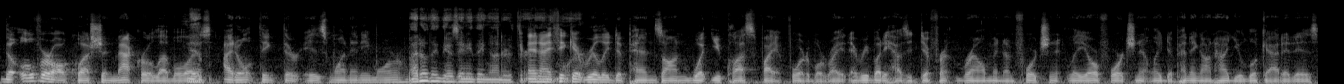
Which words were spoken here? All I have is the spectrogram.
the overall question, macro level, Yep. is I don't think there is one anymore. I don't think there's anything under 30. and I think it really depends on what you classify affordable, right? Everybody has a different realm, and unfortunately or fortunately, depending on how you look at it, is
